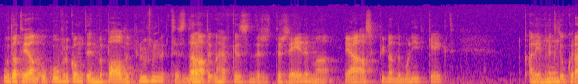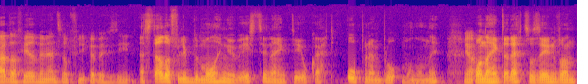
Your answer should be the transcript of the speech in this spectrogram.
Hoe dat hij dan ook overkomt in bepaalde proeven, dat dat. laat ik nog even ter, terzijde. Maar ja, als je puur naar de money kijkt, allee, vind ik het ook raar dat veel mensen op Philippe hebben gezien. En stel dat Philippe de Mol ging geweest zijn, dan ging hij ook echt open en bloot mollen. Hè. Ja. Want dan ging dat echt zo zijn van...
